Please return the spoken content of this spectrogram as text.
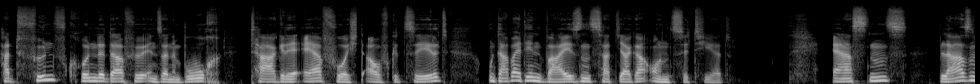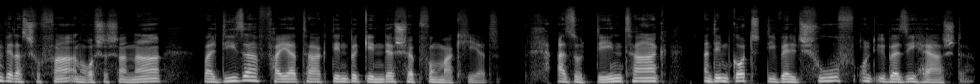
hat fünf Gründe dafür in seinem Buch Tage der Ehrfurcht aufgezählt und dabei den weisen Satya Gaon zitiert. Erstens blasen wir das Shofar an Rosh Hashanah, weil dieser Feiertag den Beginn der Schöpfung markiert, also den Tag, an dem Gott die Welt schuf und über sie herrschte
